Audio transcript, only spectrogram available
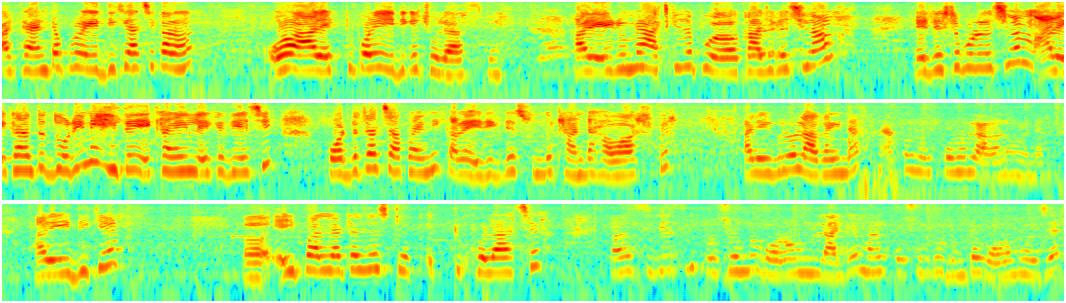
আর ফ্যানটা পুরো এইদিকে আছে, কারণ ও আর একটু পরে এইদিকে চলে আসবে। আর এই রুমে আজকে যে কাজে গেছিলাম, এই ড্রেসটা পরে গেছিলাম, আর এখানে তো দড়ি নেই, তাই এখানেই লিখে দিয়েছি। পর্দাটা চাপাইনি, কারণ এই দিক দিয়ে সুন্দর ঠান্ডা হাওয়া আসবে। আর এগুলো লাগাই না, এখন কোনো লাগানো হয় না। আর এইদিকে এই পাল্লাটা জাস্ট একটু খোলা আছে। কারণ সিরিয়াসলি প্রচণ্ড গরম লাগে মানে প্রচণ্ড রুমটা গরম হয়ে যায়।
